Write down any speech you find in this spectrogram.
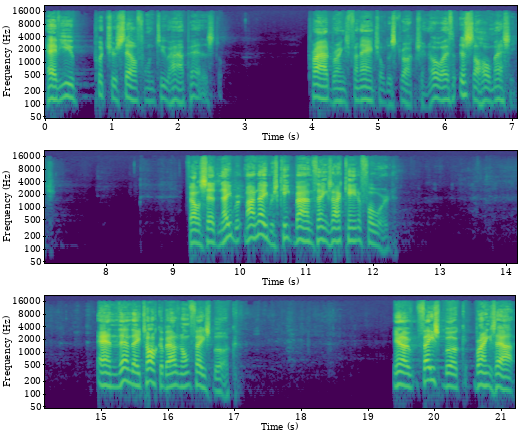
Have you put yourself on too high pedestal? Pride brings financial destruction. Oh, this is the whole message. Fellow said, Neighbor, my neighbors keep buying things I can't afford. And then they talk about it on Facebook. You know, Facebook brings out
